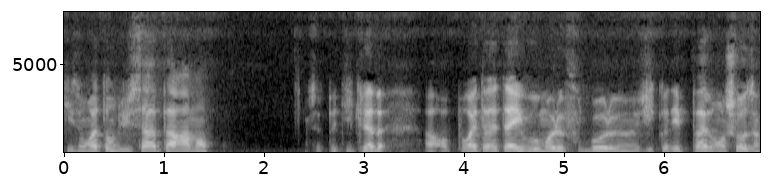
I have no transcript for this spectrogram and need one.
qu'ils ont attendu ça apparemment, ce petit club. Alors, pour être honnête avec vous, moi le football, euh, j'y connais pas grand-chose.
